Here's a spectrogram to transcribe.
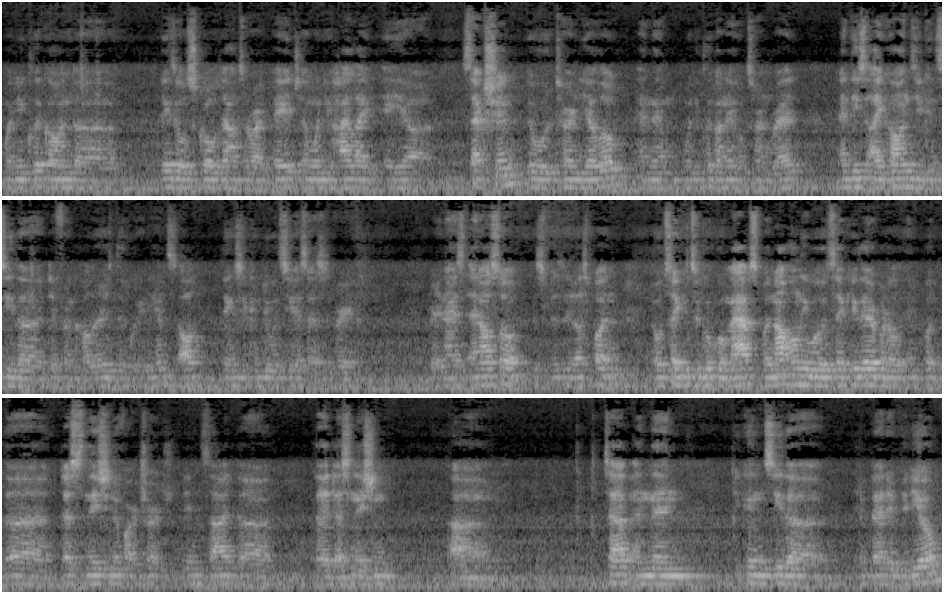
When you click on the things, it will scroll down to the right page, and when you highlight a uh, section, it will turn yellow, and then when you click on it, it will turn red. And these icons, you can see the different colors, the all things you can do with CSS is very very nice. And also, this Visit Us button, it will take you to Google Maps, but not only will it take you there, but it'll input the destination of our church inside the, the destination um, tab, and then you can see the embedded video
